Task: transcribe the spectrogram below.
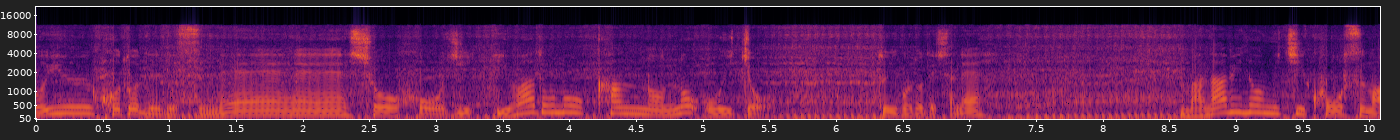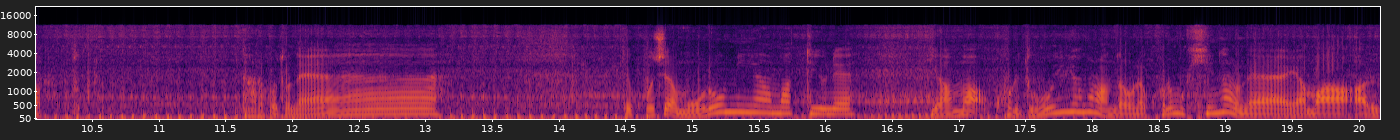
ということでですね、正法寺岩殿観音の大イチョウということでしたね。学びの道コースマップ。なるほどね。で、こちら、諸見山っていうね、山、これどういう山なんだろうね。これも気になるね。山歩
